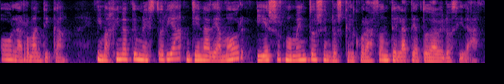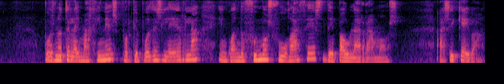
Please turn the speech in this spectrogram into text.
Hola, romántica. Imagínate una historia llena de amor y esos momentos en los que el corazón te late a toda velocidad. Pues no te la imagines porque puedes leerla en Cuando fuimos fugaces de Paula Ramos. Así que ahí va.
